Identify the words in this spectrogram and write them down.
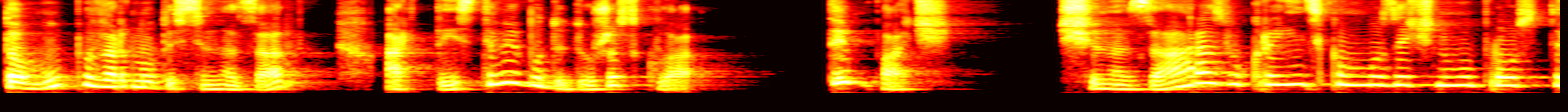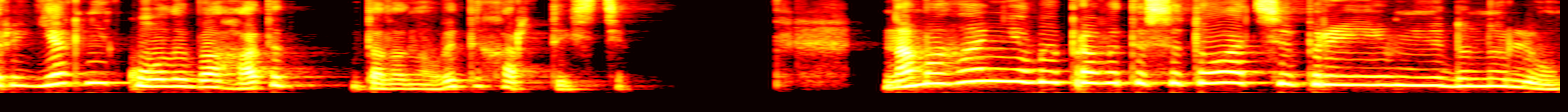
Тому повернутися назад артистові буде дуже складно. Тим паче, що на зараз в українському музичному просторі як ніколи багато талановитих артистів. Намагання виправити ситуацію прирівнює до нулю.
